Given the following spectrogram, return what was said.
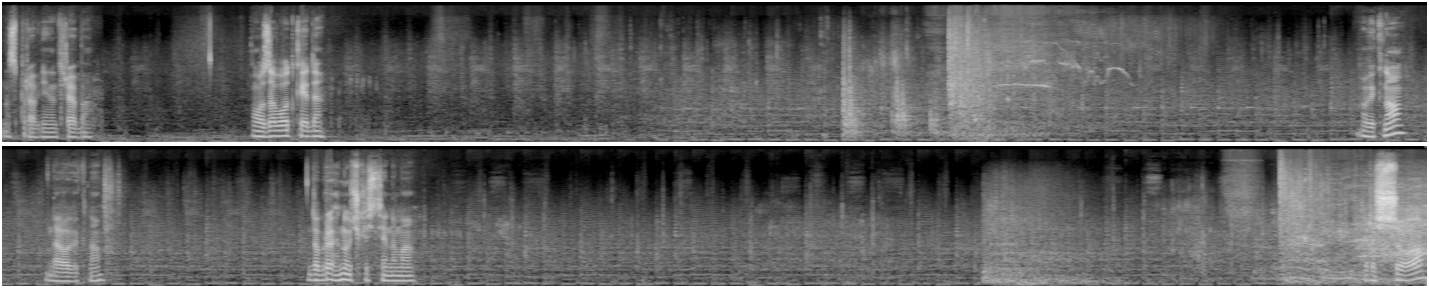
Насправді не треба. О, заводка йде. У вікно? Да, у вікно. Добре гнучкості нема. Хорошо.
